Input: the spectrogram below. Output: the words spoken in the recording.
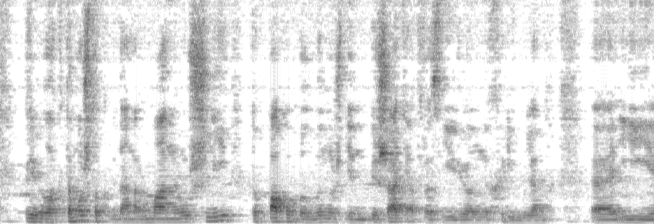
привело к тому, что когда норманы ушли, то папа был вынужден бежать от разъяренных римлян. Э, и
